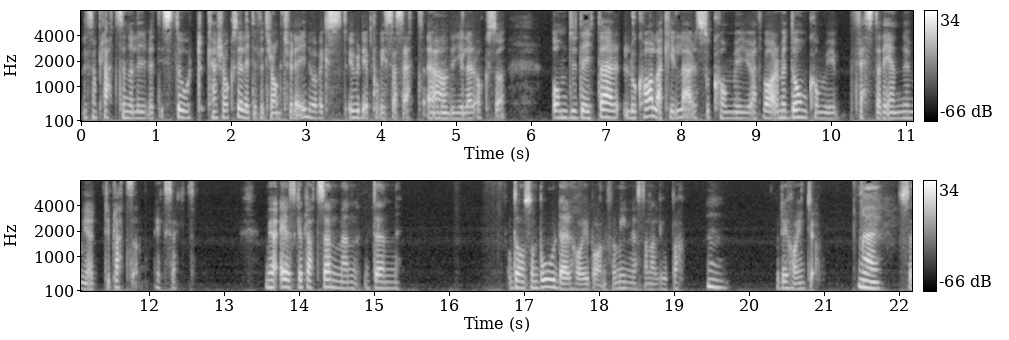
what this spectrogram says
liksom, platsen och livet i stort kanske också är lite för trångt för dig. Du har växt ur det på vissa sätt, även Ja. om du gillar det också. Om du dejtar lokala killar så kommer ju att vara med dem kommer ju fästa dig ännu mer till platsen. Exakt. Men jag älskar platsen men den... De som bor där har ju barnfamilj nästan allihopa. Och det har ju inte jag. Nej. Så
